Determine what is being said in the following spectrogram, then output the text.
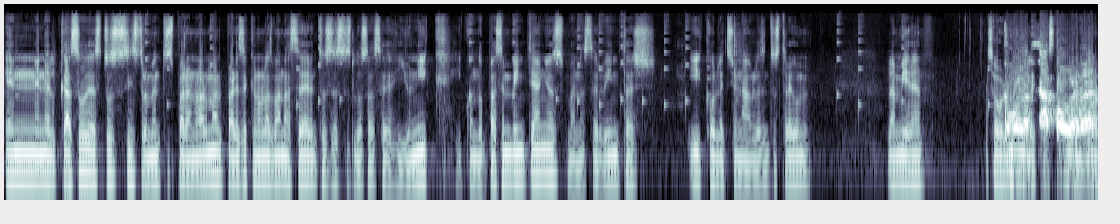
en, el caso de estos instrumentos paranormal parece que no las van a hacer, entonces los hace unique y cuando pasen 20 años van a ser vintage y coleccionables, entonces traigo la mira sobre... Como las capo, ¿verdad?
